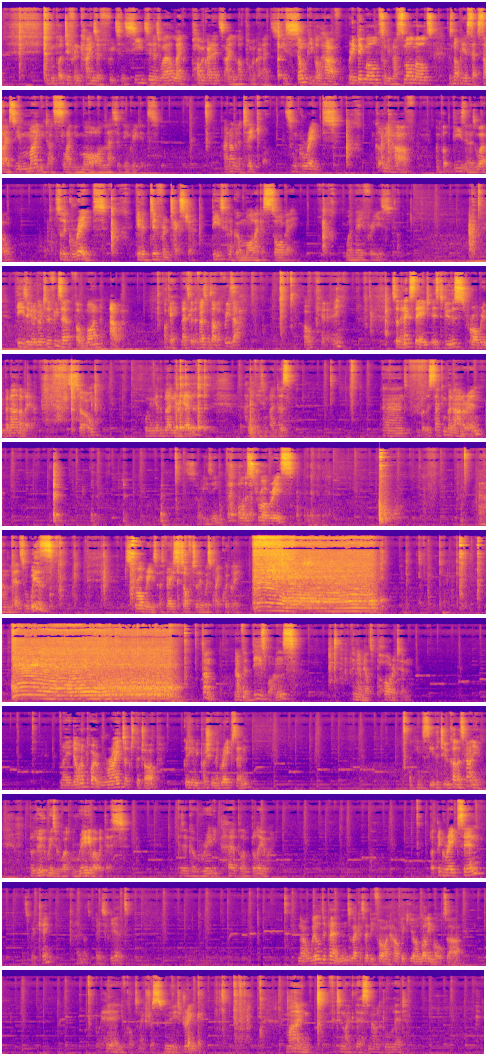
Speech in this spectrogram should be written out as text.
You can put different kinds of fruits and seeds in as well, like pomegranates. I love pomegranates. Okay, some people have really big molds, some people have small molds. There's not really a set size, so you might need to add slightly more or less of the ingredients. I'm now going to take some grapes, cut them in half, and put these in as well. So the grapes give a different texture. These kind of go more like a sorbet when they freeze. These are going to go into the freezer for one hour. Okay, let's get the first ones out of the freezer. Okay. So the next stage is to do the strawberry banana layer. So we're gonna get the blender again. I love using blenders. And we put the second banana in. So easy. All the strawberries. And let's whiz. Strawberries are very soft so they whiz quite quickly. Done. Now for these ones, I think I'm gonna be able to pour it in. Now you don't want to pour it right up to the top because you're gonna be pushing the grapes in. You can see the two colours, can't you? Blueberries would work really well with this because it would go really purple and blue. Put the grapes in, that's okay, and that's basically it. Now it will depend, like I said before, on how big your lolly molds are. Here you've got some extra smoothie to drink. Mine fit in like this and have a little lid.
